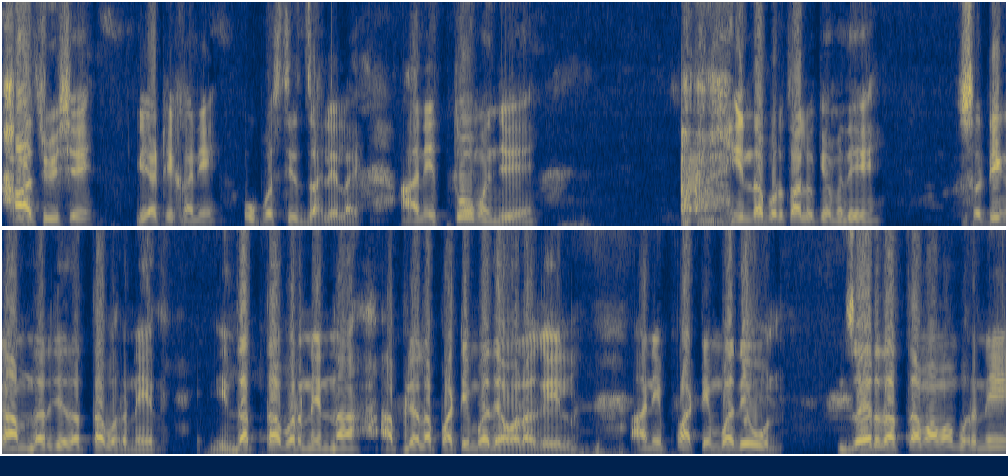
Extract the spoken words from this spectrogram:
हाच विषय या ठिकाणी उपस्थित झालेला आहे. आणि तो म्हणजे इंदापूर तालुक्यामध्ये सटिंग आमदार जे दत्ता भरणे आहेत दत्ता भरणेंना आपल्याला पाठिंबा द्यावा लागेल. आणि पाठिंबा देऊन जर दत्ता मामा भरणे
